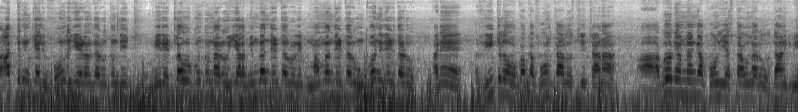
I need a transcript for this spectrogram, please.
రాత్రి నుంచి వెళ్ళి ఫోన్లు చేయడం జరుగుతుంది. మీరు ఎట్లా ఊకుంటున్నారు? ఇవాళ మిమ్మల్ని తిడతారు రేపు మమ్మల్ని తిడతారు ఇంకోని తిడతాడు అనే రీతిలో ఒక్కొక్క ఫోన్ కాల్ వచ్చి చాలా అగోగమ్యంగా ఫోన్లు చేస్తూ ఉన్నారు. దానికి మీ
